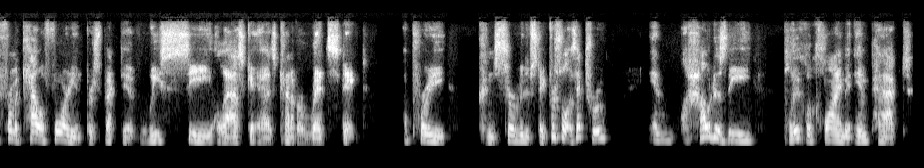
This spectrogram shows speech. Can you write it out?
from a Californian perspective, we see Alaska as kind of a red state, a pretty conservative state. First of all, is that true? And how does the political climate impact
